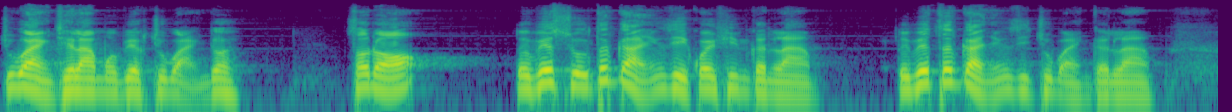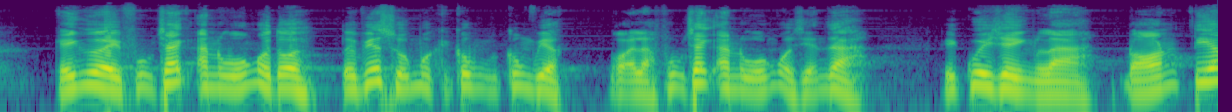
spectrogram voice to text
Chụp ảnh chỉ làm một việc chụp ảnh thôi. Sau đó tôi viết xuống tất cả những gì quay phim cần làm. Tôi viết tất cả những gì chụp ảnh cần làm. Cái người phụ trách ăn uống của tôi tôi viết xuống một cái công công việc gọi là phụ trách ăn uống của diễn giả. Cái quy trình là đón tiếp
